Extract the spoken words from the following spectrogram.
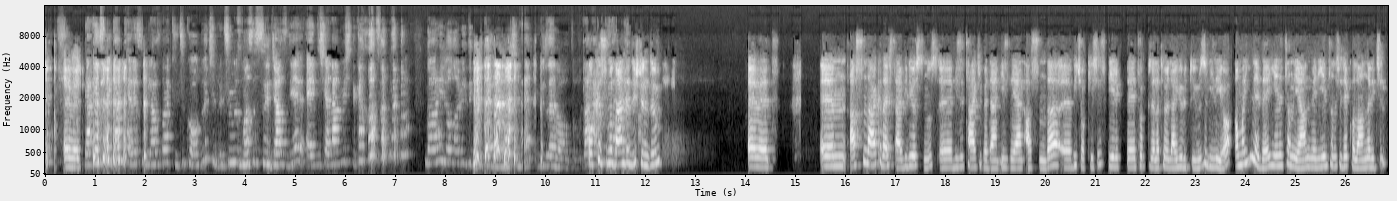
evet. Ya Instagram karesi biraz daha küçük olduğu için üçümüz nasıl sığacağız diye endişelenmiştik ama sanırım dahil olabildik içine. Güzel oldu. Bu da o kısmı ben de düşündüm. Evet. Ee, aslında arkadaşlar biliyorsunuz e, bizi takip eden, izleyen aslında e, birçok kişi birlikte çok güzel atölyeler yürüttüğümüzü biliyor. Ama yine de yeni tanıyan ve yeni tanışacak olanlar için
